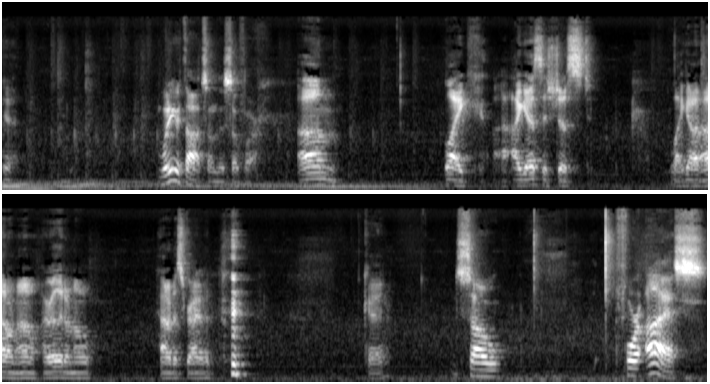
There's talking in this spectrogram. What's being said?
Yeah. What are your thoughts on this so far? Um, like I I guess it's just like I, I don't know. I really don't know how to describe it. Okay. So, for us,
